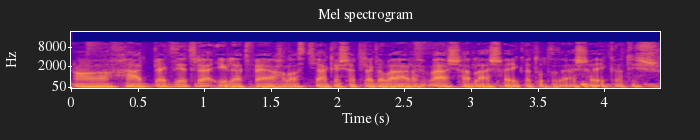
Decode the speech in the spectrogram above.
a hard Brexitre, illetve elhalasztják esetleg a vásárlásaikat, utazásaikat is.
